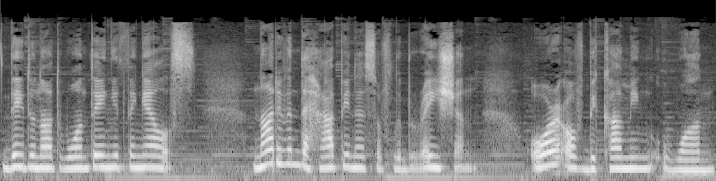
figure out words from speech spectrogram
they do not want anything else, not even the happiness of liberation or of becoming one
